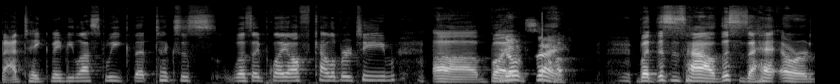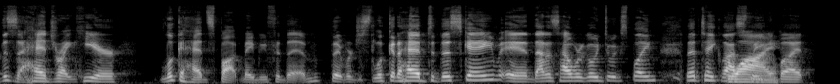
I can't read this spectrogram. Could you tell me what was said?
bad take maybe last week that Texas was a playoff caliber team. Uh, but you don't say. but this is how this is a head or this is a hedge right here. Look ahead spot maybe for them. They were just looking ahead to this game, and that is how we're going to explain that take last Why? week. But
